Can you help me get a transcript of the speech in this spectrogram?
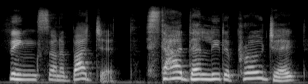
things on a budget. Start that little project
